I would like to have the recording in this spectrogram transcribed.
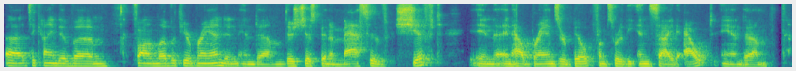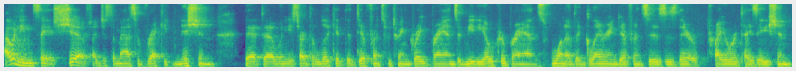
uh, to kind of um, fall in love with your brand. And, and um, there's just been a massive shift in in how brands are built from sort of the inside out. And um, I wouldn't even say a shift, I just a massive recognition that uh, when you start to look at the difference between great brands and mediocre brands, one of the glaring differences is their prioritization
